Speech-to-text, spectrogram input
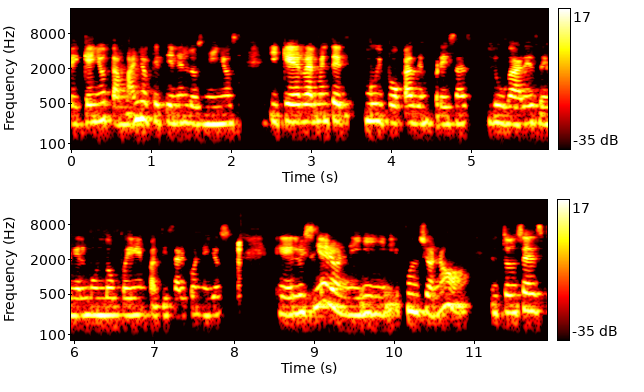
pequeño tamaño que tienen los niños y que realmente muy pocas empresas, lugares en el mundo pueden empatizar con ellos, eh, lo hicieron y, funcionó. Entonces,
